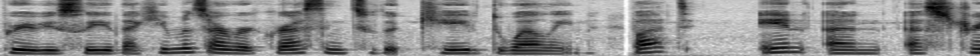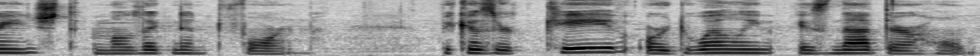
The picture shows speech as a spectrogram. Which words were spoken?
previously that humans are regressing to the cave dwelling, but in an estranged, malignant form, because their cave or dwelling is not their home.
